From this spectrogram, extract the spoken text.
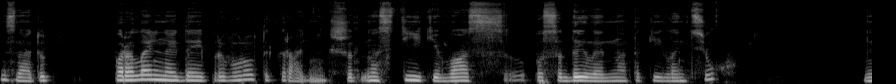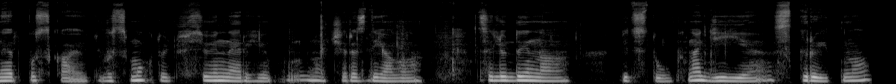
не знаю, тут паралельно йде і приворот, і крадник, що настільки вас посадили на такий ланцюг, не відпускають, висмоктують всю енергію ну, через диявола. Це людина підступна, діє скритно,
